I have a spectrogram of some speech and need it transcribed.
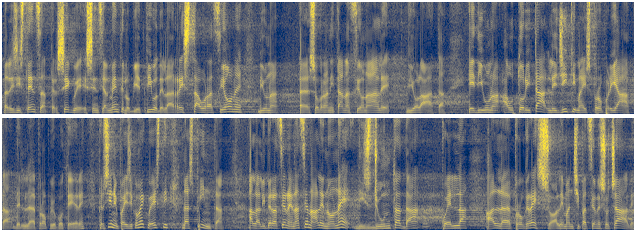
la resistenza persegue essenzialmente l'obiettivo della restaurazione di una eh, sovranità nazionale violata e di una autorità legittima espropriata del proprio potere, persino in paesi come questi la spinta alla liberazione nazionale non è disgiunta da quella al progresso, all'emancipazione sociale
